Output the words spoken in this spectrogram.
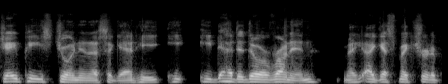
JP's joining us again. He he he had to do a run in. I guess make sure to.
